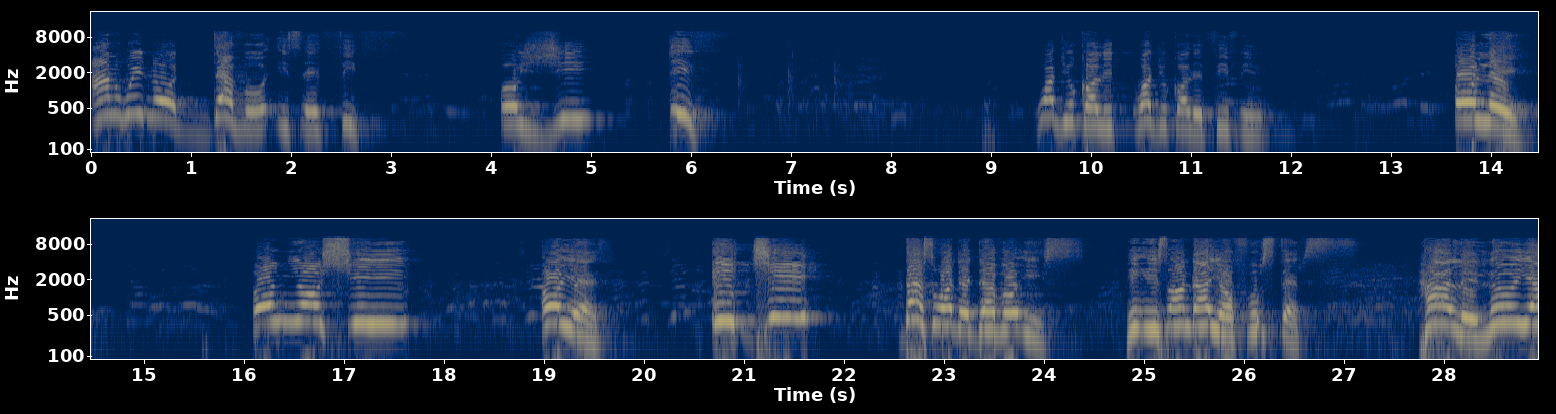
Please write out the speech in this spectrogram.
And we know devil is a thief. Oji thief. What do you call it? What do you call a thief in Ole? Onyoshi. Oh yes. Iji. That's what the devil is. He is under your footsteps. Hallelujah.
